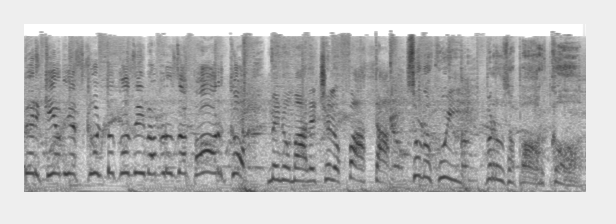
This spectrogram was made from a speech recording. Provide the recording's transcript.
Perché io vi ascolto così, ma Brusa porco! Meno male ce l'ho fatta! Sono qui, Brusa porco!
